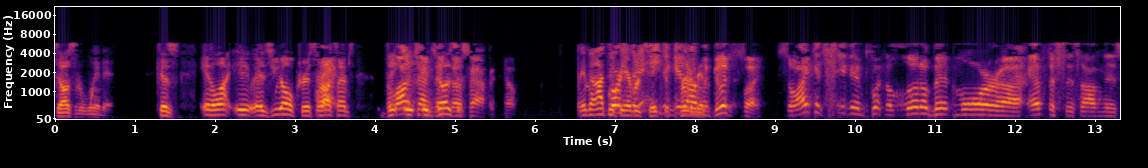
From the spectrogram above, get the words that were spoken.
doesn't win it, because in a lot, as you know, Chris, a lot of times, A lot of it, times it does, does happen. Yep. and not Of that course, they ever they take need to the get on the tournament. good foot. So I could see them putting a little bit more uh, emphasis on this,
